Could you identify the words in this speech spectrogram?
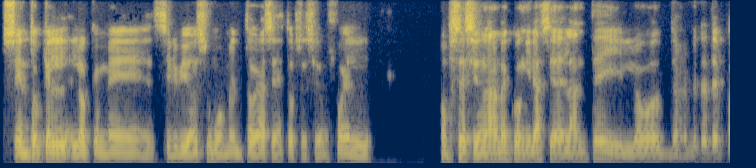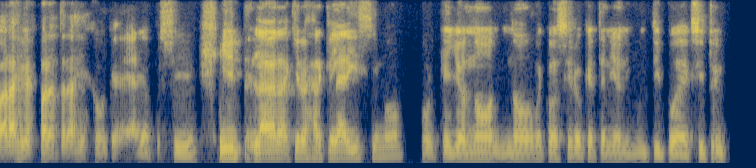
siento que lo que me sirvió en su momento gracias a esta obsesión fue el obsesionarme con ir hacia adelante y luego de repente te paras y ves para atrás y es como que, "Verga, pues sí. Y la verdad, quiero dejar clarísimo, porque yo no, no me considero que he tenido ningún tipo de éxito in-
